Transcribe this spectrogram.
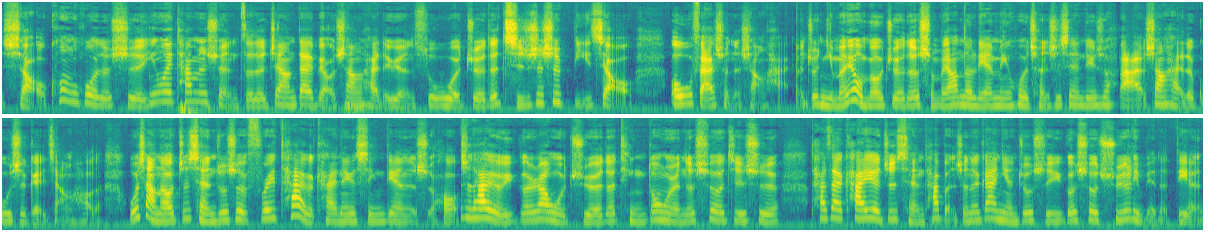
小困惑的是，因为他们选择的这样代表上海的元素，我觉得其实是比较。Old fashion 的上海，就你们有没有觉得什么样的联名或城市限定是把上海的故事给讲好的？我想到之前就是 Free Tag 开那个新店的时候，是它有一个让我觉得挺动人的设计，是它在开业之前，它本身的概念就是一个社区里面的店，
